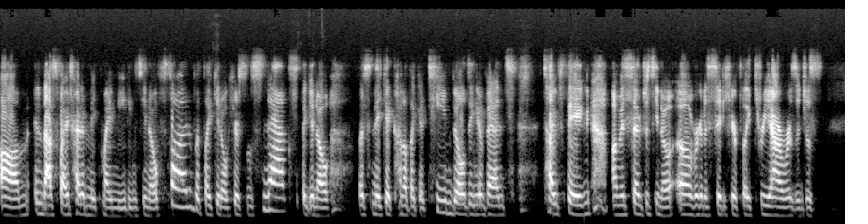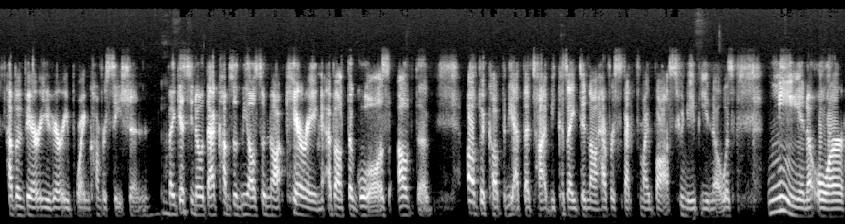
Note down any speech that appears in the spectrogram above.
Um, and that's why I try to make my meetings, you know, fun with like, you know, here's some snacks, but you know, let's make it kind of like a team building event type thing. Um, instead of just, you know, oh, we're gonna sit here for like three hours and just have a very very boring conversation mm-hmm. i guess you know that comes with me also not caring about the goals of the of the company at that time because i did not have respect for my boss who maybe you know was mean or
